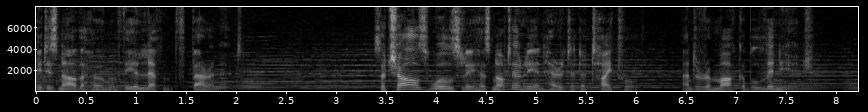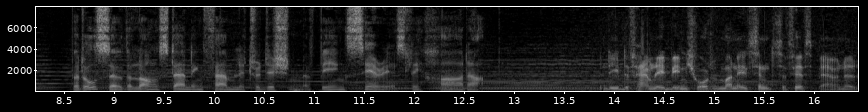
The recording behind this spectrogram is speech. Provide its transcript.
It is now the home of the 11th Baronet. Sir Charles Wolseley has not only inherited a title and a remarkable lineage, but also the long-standing family tradition of being seriously hard up. Indeed, the family had been short of money since the fifth baronet.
